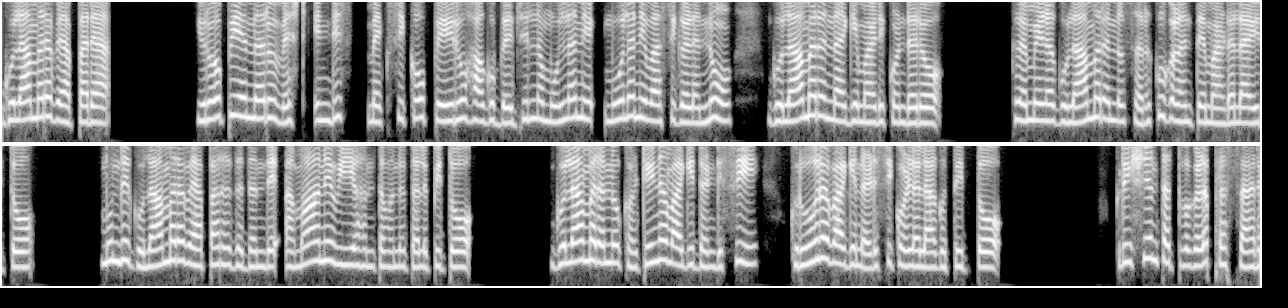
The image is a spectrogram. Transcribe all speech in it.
ಗುಲಾಮರ ವ್ಯಾಪಾರ. ಯುರೋಪಿಯನ್ನರು ವೆಸ್ಟ್ ಇಂಡೀಸ್, ಮೆಕ್ಸಿಕೋ, ಪೇರು ಹಾಗೂ ಬ್ರೆಜಿಲ್ನ ಮೂಲ ನಿ- ಮೂಲ ನಿವಾಸಿಗಳನ್ನು ಗುಲಾಮರನ್ನಾಗಿ ಮಾಡಿಕೊಂಡರು. ಕ್ರಮೇಣ ಗುಲಾಮರನ್ನು ಸರಕುಗಳಂತೆ ಮಾಡಲಾಯಿತು. ಮುಂದೆ ಗುಲಾಮರ ವ್ಯಾಪಾರದ ದಂಧೆ ಅಮಾನವೀಯ ಹಂತವನ್ನು ತಲುಪಿತು. ಗುಲಾಮರನ್ನು ಕಠಿಣವಾಗಿ ದಂಡಿಸಿ ಕ್ರೂರವಾಗಿ ನಡೆಸಿಕೊಳ್ಳಲಾಗುತ್ತಿತ್ತು? ಕ್ರಿಶ್ಚಿಯನ್ ತತ್ವಗಳ ಪ್ರಸಾರ.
